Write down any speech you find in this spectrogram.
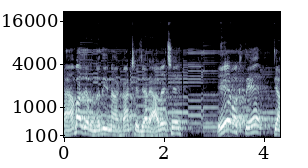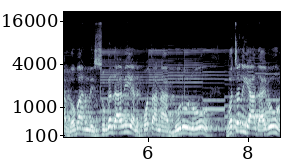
આ આંબાજર નદીના કાંઠે જ્યારે આવે છે, એ વખતે ત્યાં લોબાનની સુગંધ આવી અને પોતાના ગુરુનું વચન યાદ આવ્યું.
